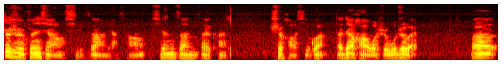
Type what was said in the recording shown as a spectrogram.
知识分享，喜藏雅藏，先赞再看是好习惯。大家好，我是吴志伟。呃，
